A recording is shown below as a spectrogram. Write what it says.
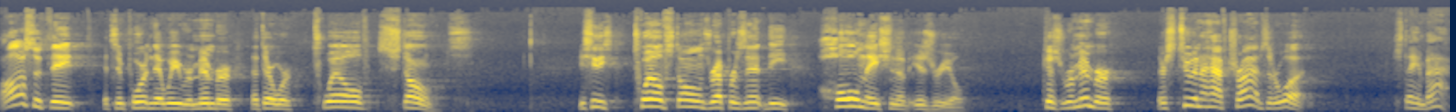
I also think it's important that we remember that there were 12 stones. You see, these 12 stones represent the whole nation of Israel. Because remember, there's two and a half tribes that are what? staying back.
